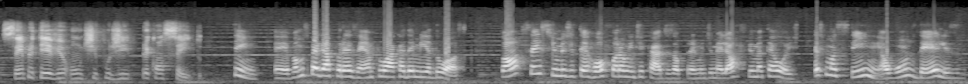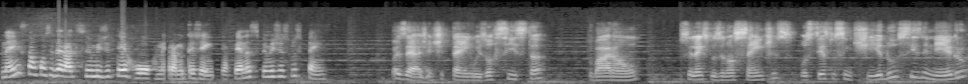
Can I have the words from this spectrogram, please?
Sempre teve um tipo de preconceito. Sim, é, vamos pegar, por exemplo, a Academia do Oscar. Só seis filmes de terror foram indicados ao prêmio de melhor filme até hoje. Mesmo assim, alguns deles nem são considerados filmes de terror, né, para muita gente, apenas filmes de suspense. Pois é, a gente tem O Exorcista, Tubarão, o Silêncio dos Inocentes, O Sexto Sentido, Cisne Negro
